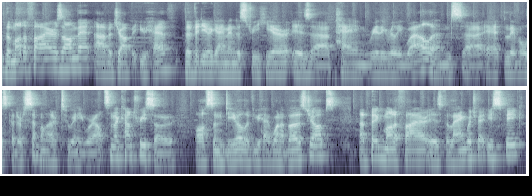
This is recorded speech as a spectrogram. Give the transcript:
The modifiers on that are the job that you have. The video game industry here is uh, paying really, really well and uh, at levels that are similar to anywhere else in the country, so awesome deal if you have one of those jobs. A big modifier is the language that you speak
